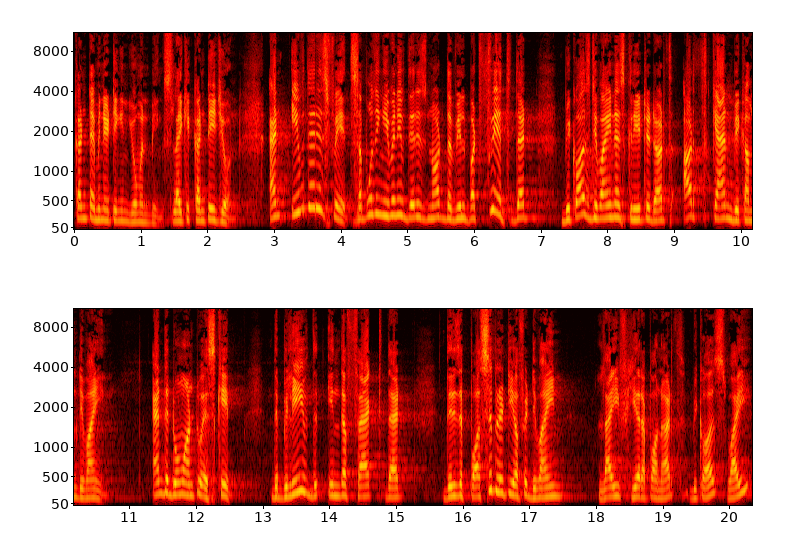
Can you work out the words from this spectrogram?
contaminating in human beings, like a contagion. And if there is faith, supposing even if there is not the will, but faith that because divine has created earth, earth can become divine. And they don't want to escape. They believe in the fact that there is a possibility of a divine life here upon earth because why?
